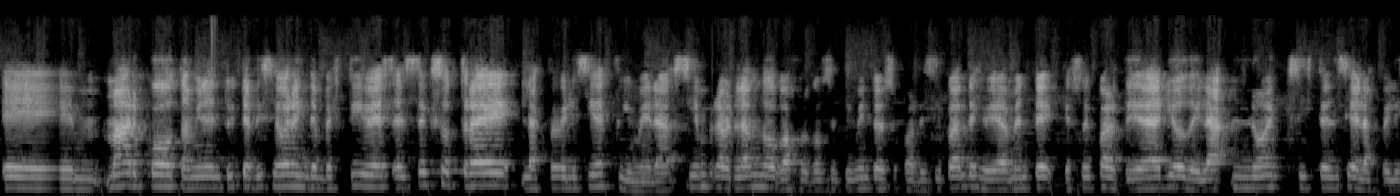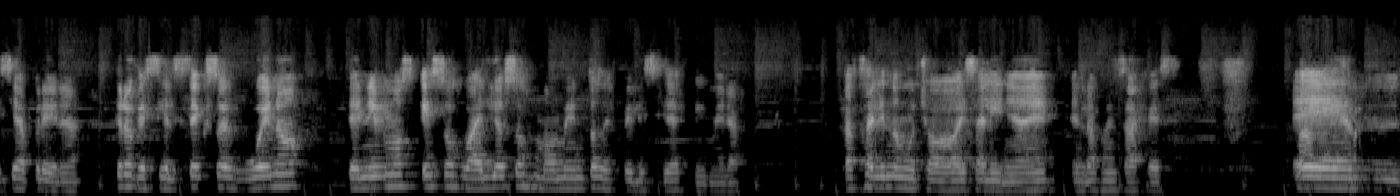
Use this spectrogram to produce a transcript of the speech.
Eh, Marco también en Twitter dice, hola intempestives, el sexo trae la felicidad efímera, siempre hablando bajo el consentimiento de sus participantes y obviamente que soy partidario de la no existencia de la felicidad plena. Creo que si el sexo es bueno, tenemos esos valiosos momentos de felicidad efímera. Está saliendo mucho esa línea ¿eh? en los mensajes. Eh,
